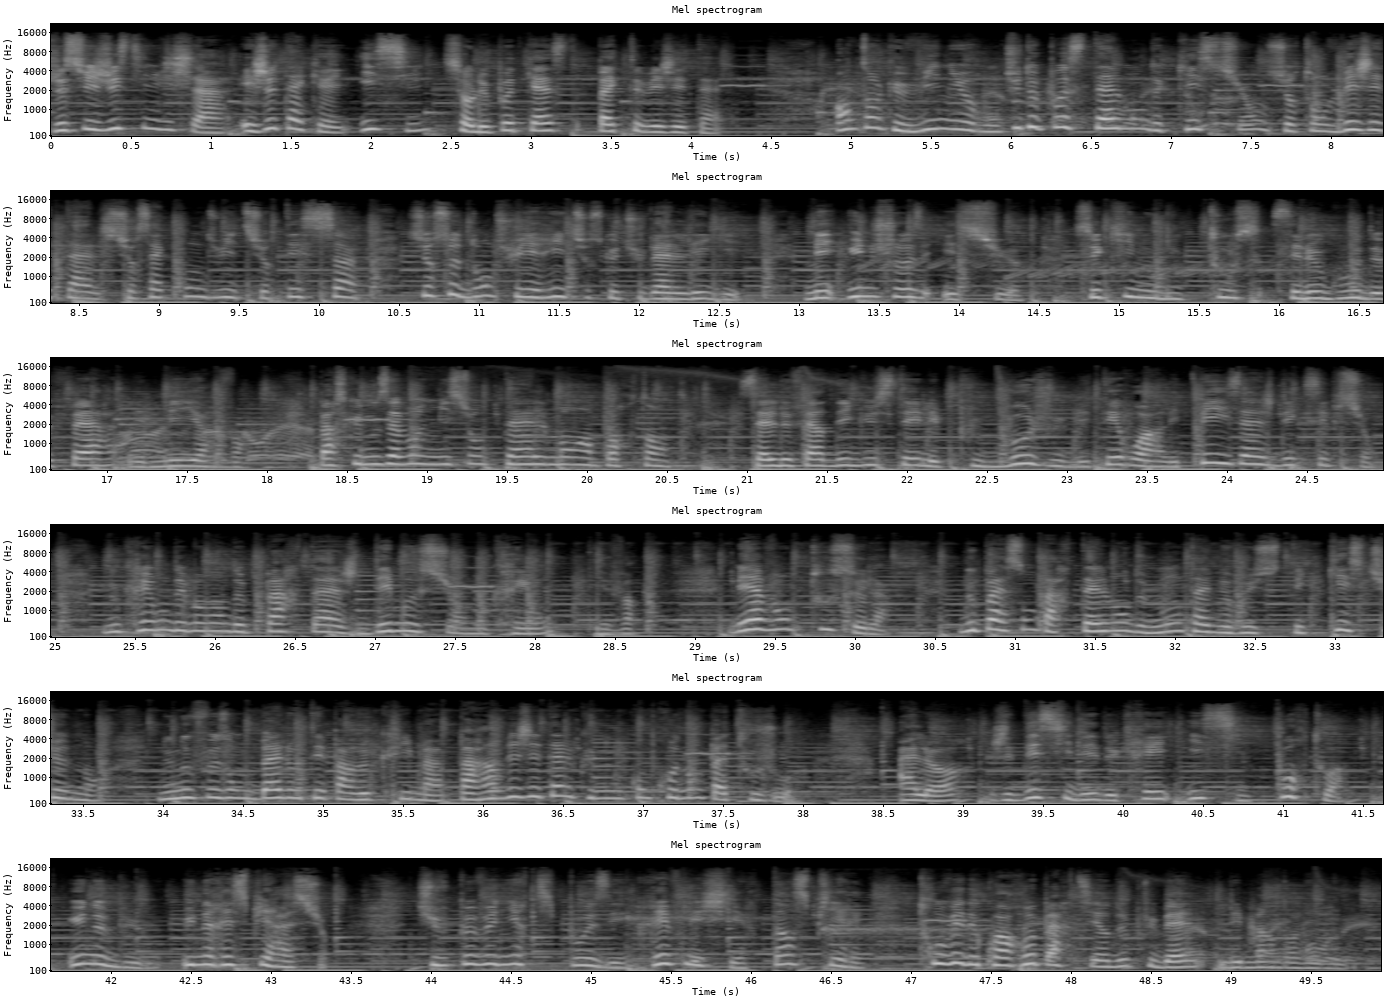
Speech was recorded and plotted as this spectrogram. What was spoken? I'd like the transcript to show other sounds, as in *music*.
Je suis Justine Vichard et je t'accueille ici sur le podcast Pacte Végétal. En tant que vigneron, tu te poses tellement de questions sur ton végétal, sur sa conduite, sur tes sols, sur ce dont tu hérites, sur ce que tu vas léguer. Mais une chose est sûre, ce qui nous lie tous, c'est le goût de faire les meilleurs vins. Parce que nous avons une mission tellement importante, celle de faire déguster les plus beaux jus, les terroirs, les paysages d'exception. Nous créons des moments de partage, d'émotion, nous créons des vins. Mais avant tout cela, nous passons par tellement de montagnes russes, des questionnements, nous nous faisons balloter par le climat, par un végétal que nous ne comprenons pas toujours. Alors, j'ai décidé de créer ici, pour toi, une bulle, une respiration. Tu peux venir t'y poser, réfléchir, t'inspirer, trouver de quoi repartir de plus belle les mains dans les lignes.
